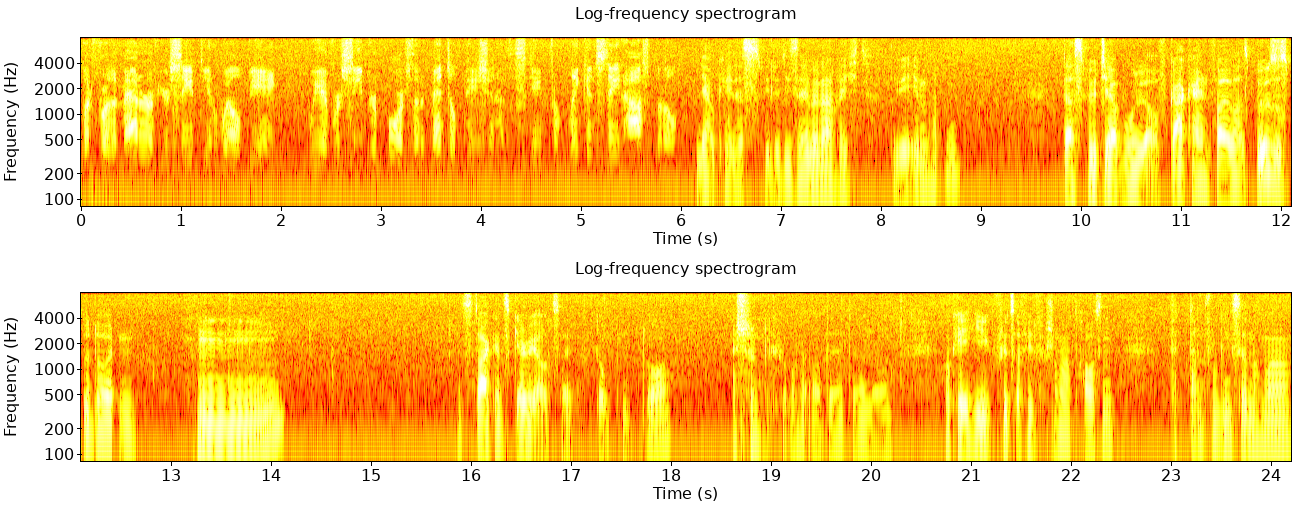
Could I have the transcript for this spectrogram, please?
but for the matter of your safety and well-being, we have received reports that a mental patient has escaped from Lincoln State Hospital. Ja, okay, das ist wieder dieselbe Nachricht, die wir eben hatten. Das wird ja wohl auf gar keinen Fall was Böses bedeuten. Hm. It's dark and scary outside. Don't open the door. I shouldn't go out there alone. Okay, hier führt es auf jeden Fall schon mal draußen. Verdammt, wo ging es denn nochmal?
